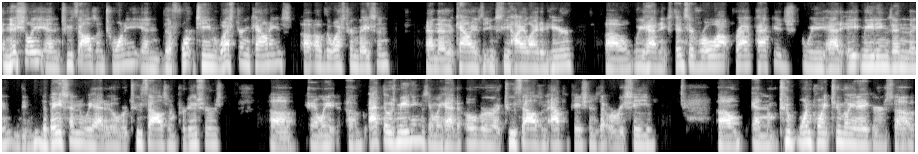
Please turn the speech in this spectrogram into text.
initially in 2020 in the 14 western counties uh, of the Western Basin, and they're the counties that you can see highlighted here. Uh, we had an extensive rollout package. We had eight meetings in the, the, the basin. We had over 2,000 producers. Uh, and we uh, at those meetings, and we had over 2,000 applications that were received. Um, and 1.2 million acres uh,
